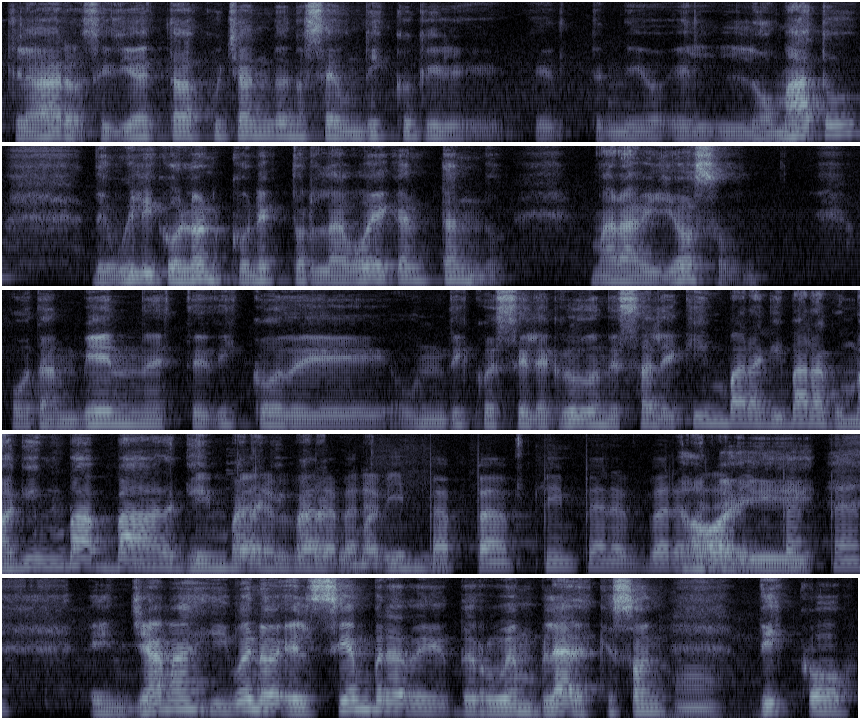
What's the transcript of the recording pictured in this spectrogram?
Claro, si yo estaba escuchando, no sé, un disco que, que tenía, el Lo Mato de Willy Colón con Héctor Lavoe cantando, maravilloso. O también este disco de un disco de Celia Cruz donde sale Kumba Bara Kimbara Kibara Kumba Kimba No, y- en llamas y bueno, el Siembra de, de Rubén Blades, que son Mm. discos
